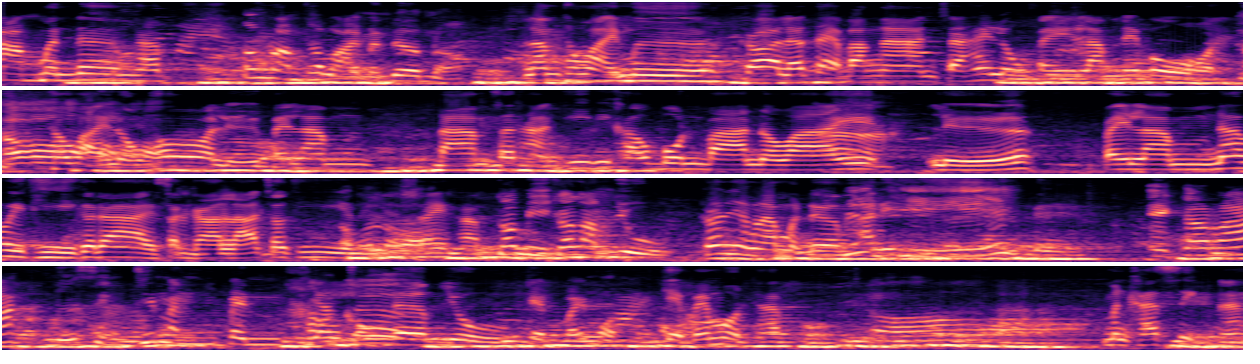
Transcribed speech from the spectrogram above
รำเหมือนเดิมครับต้องรำถวายเหมือนเดิมเหรอลำถวายมือก็แล้วแต่บางงานจะให้ลงไปลำในโบสถ์อ๋อถวายหลวงพ่อหรือไปลำตามสถานที่ที่เขาบนบานเอาไว้ อ่า หรือ ไปลำหน้าเวทีก็ได้สักการะเจ้าที่อะไรอย่างเงี้ยใช่ครับ ก็มีก็รำอยู่ก็ยังรำเหมือนเดิมวิอันนี้ถีเอกลักษณ์หรือสิ่งที่มันเป็นยังคง culture เดิมอยู่ เก็บไว้หมดเก็บไว้หมดครับ อ๋อ มันคลาสสิกนะ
